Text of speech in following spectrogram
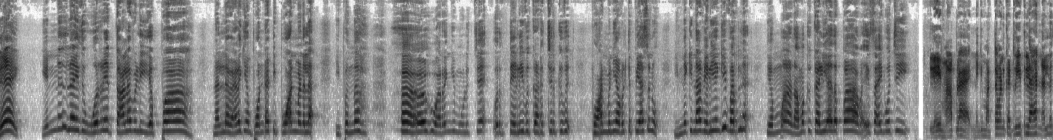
லேய் என்னதுல இது ஒரே தலைவலி? எப்பா நல்ல வேலைக்கு என் பொண்டாட்டி போன் பண்ணல. இப்போ தான் உறங்கி முழிச்சேன். ஒரு தெளிவு கிடச்சிருக்குது. போன் பண்ணி அவள்கிட்ட பேசணும். இன்னைக்கு நான் வெளியே எங்கேயும் வரல. எம்மா நமக்கு கழியாதப்பா வயசாகி போச்சு. லே மாப்பிள இன்னைக்கு மத்தவனுக்கு ட்ரீட்ல நல்ல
